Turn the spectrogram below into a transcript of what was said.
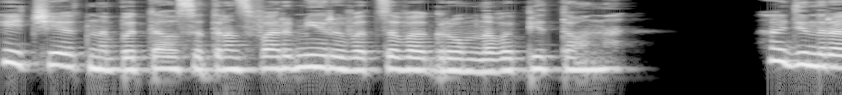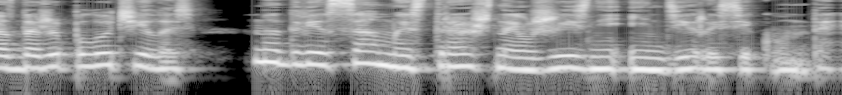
и тщетно пытался трансформироваться в огромного питона. Один раз даже получилось, на две самые страшные в жизни Индиры секунды.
